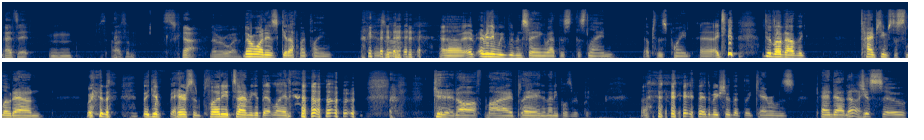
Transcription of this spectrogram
that's it. It's awesome. Scott, number one. Number one is get off my plane. As well. uh, everything we've, we've been saying about this this line up to this point, uh, I did I did love how the time seems to slow down. Where the, they give Harrison plenty of time to get that line. get off my plane, and then he pulls it. they had to make sure that the camera was panned out No, he- just so.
